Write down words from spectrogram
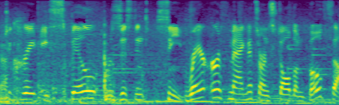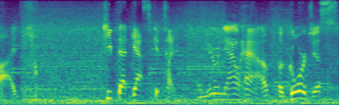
Okay. to create a spill resistant seam. Rare earth magnets are installed on both sides keep that gasket tight. And you now have a gorgeous,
